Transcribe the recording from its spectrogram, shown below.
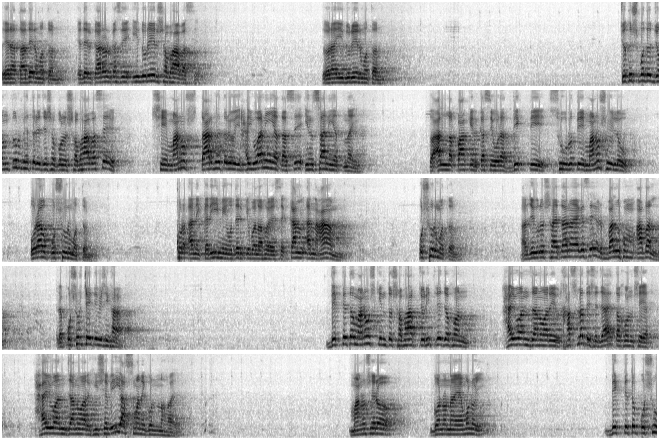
তো এরা তাদের মতন। এদের কারোর কাছে ইঁদুরের স্বভাব আছে, তো ওরা ইঁদুরের মতন। চতুষ্পদ জন্তুর ভেতরে যে সকল স্বভাব আছে, সে মানুষ তার ভেতরে ওই হাইওয়ানিয়াত আছে, ইনসানিয়াত নাই। তো আল্লাহ পাকের কাছে ওরা দেখতে, সুরতে মানুষ হইল ওরাও পশুর মতন। কোরআনে করিমে ওদেরকে বলা হয়েছে, কাল আন আম পশুর মতন। আর যেগুলো শয়তান হয়ে গেছে, বালহুম আবাল এটা পশুর চাইতে বেশি খারাপ। দেখতে তো মানুষ, কিন্তু স্বভাব চরিত্রে যখন হাইওয়ান জানোয়ারের খাসলাত এসে যায়, তখন সে হাইওয়ান জানোয়ার হিসেবেই আসমানে গণ্য হয়। মানুষেরও গণনা এমনই, দেখতে তো পশু,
